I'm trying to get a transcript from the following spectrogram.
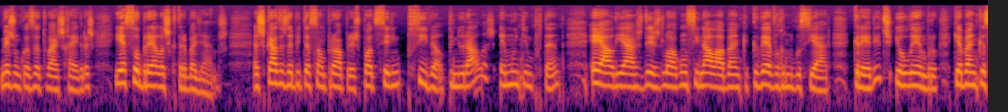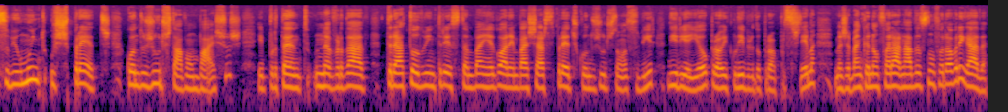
mesmo com as atuais regras, e é sobre elas que trabalhamos. As casas de habitação próprias pode ser impossível penhorá-las, é muito importante. É, aliás, desde logo um sinal à banca que deve renegociar créditos. Eu lembro que a banca subiu muito os spreads quando os juros estavam baixos e, portanto, na verdade, terá todo o interesse também também agora em baixar spreads quando os juros estão a subir, diria eu, para o equilíbrio do próprio sistema, mas a banca não fará nada se não for obrigada.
